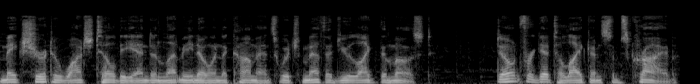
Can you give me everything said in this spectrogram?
Make sure to watch till the end and let me know in the comments which method you like the most. Don't forget to like and subscribe.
